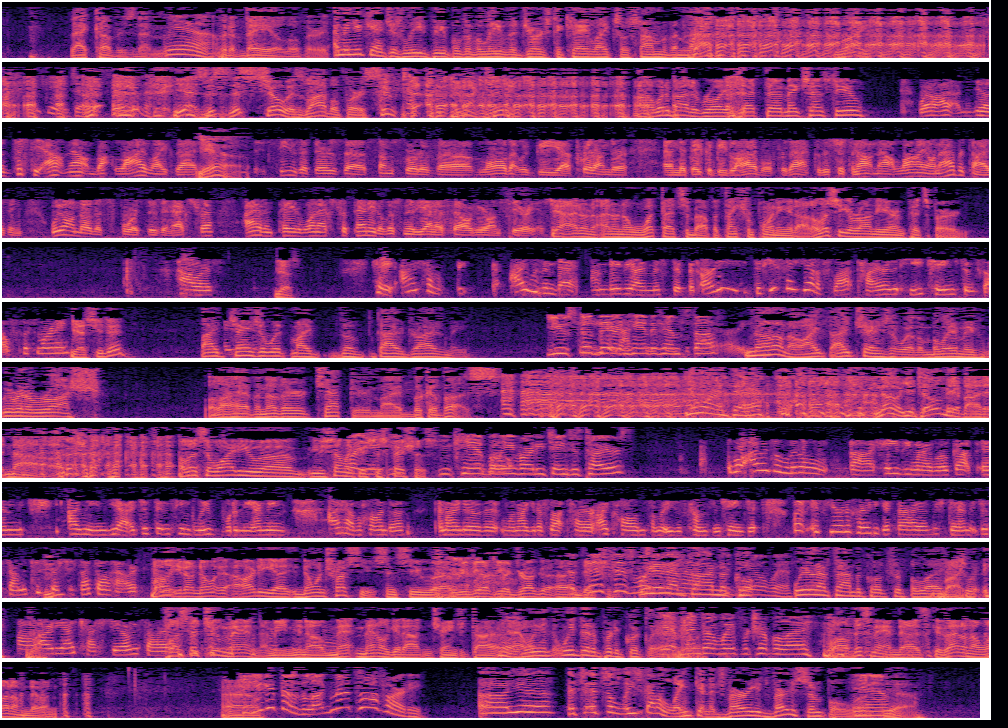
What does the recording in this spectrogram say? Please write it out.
That covers them. Yeah. Put a veil over it. I mean, you can't just lead people to believe that George Takei likes Osama bin Laden. right. You can't just say that. yes, this this show is liable for a suit. You're not kidding. Uh, what about it, Roy? Does that uh, make sense to you? Well, I, you know, just the out-and-out li- lie like that. Yeah. It seems that there's uh, some sort of uh, law that would be uh, put under and that they could be liable for that because it's just an out-and-out lie on advertising. We all know that sports is an extra. I haven't paid one extra penny to listen to the NFL here on Sirius. Yeah, I don't know. I don't know what that's about, but thanks for pointing it out. Alyssa, you're on the air in Pittsburgh. Howard. Yes. Hey, I have. I was in bed. Um, maybe I missed it, but Artie, did he say he had a flat tire that he changed himself this morning? Yes, he did. I changed it with my the guy who drives me. You stood there and handed him stuff? No, no, no. I I changed it with him. Believe me, we were in a rush. Well, I have another chapter in my book of us. You weren't there. no, you told me about it now. Alyssa, why do you uh, you sound like What, you're you- suspicious? You can't believe Artie changed his tires? Well, I was a little uh, hazy when I woke up, and I mean, yeah, it just didn't seem believable to me. I mean, I have a Honda, and I know that when I get a flat tire, I call and somebody just comes and change it. But if you're in a hurry to get there, I understand. It just sounded suspicious. That's all, Howard. Well, you don't know. Artie, uh, no one trusts you since you uh, revealed your drug uh, addiction. This is what we didn't you have time to, to call. deal with. We didn't have time to call AAA, Right. sweetie. Oh, Artie, I trust you. I'm sorry. Plus, they're two men. I mean, you know, men, men will get out and change a tire. Yeah, you know. we we did it pretty quickly. Yeah, men don't wait for AAA. Well, this man does, because I don't know what I'm doing. Uh, Can you get those lug nuts off, Artie? Uh, yeah. It's it's a he's got a Lincoln. It's very it's very simple. Uh, Yeah.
